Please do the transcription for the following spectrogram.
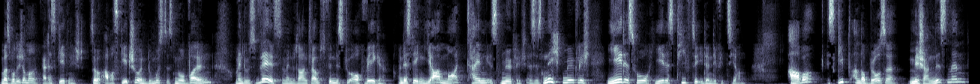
Was würde ich auch machen? Ja, das geht nicht. So, aber es geht schon. Du musst es nur wollen. Und wenn du es willst und wenn du daran glaubst, findest du auch Wege. Und deswegen, ja, Markttiming ist möglich. Es ist nicht möglich, jedes Hoch, jedes Tief zu identifizieren. Aber es gibt an der Börse Mechanismen,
